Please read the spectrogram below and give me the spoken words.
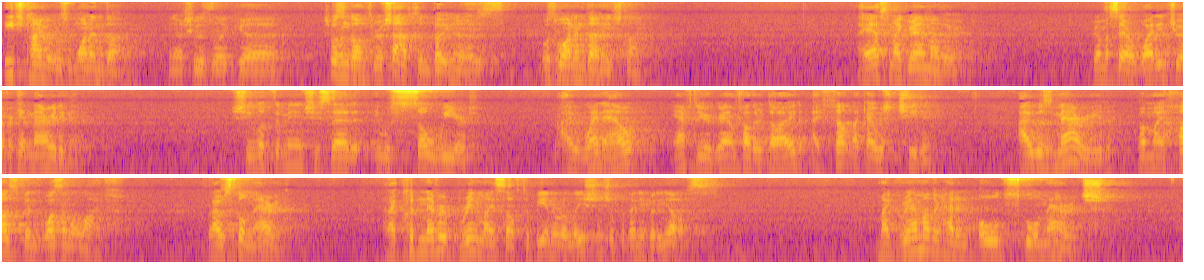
Each time it was one and done. You know, she was like, uh, she wasn't going through a shadchan, but you know, it was, it was one and done each time. I asked my grandmother, Grandma Sarah, why didn't you ever get married again? She looked at me and she said, It was so weird. I went out after your grandfather died. I felt like I was cheating. I was married, but my husband wasn't alive. But I was still married. And I could never bring myself to be in a relationship with anybody else. My grandmother had an old school marriage.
